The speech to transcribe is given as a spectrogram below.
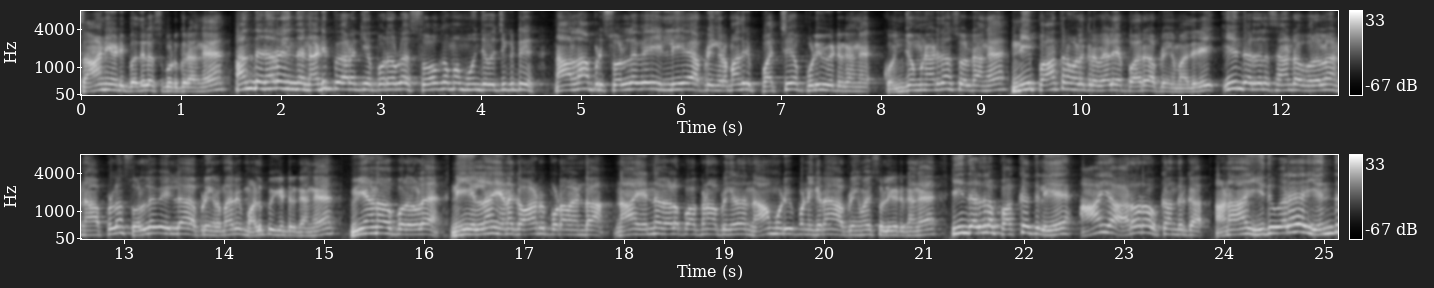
சாணி அடி பதில கொடுக்குறாங்க. அந்த நேரம் இந்த நடிப்பு இறக்கிய பொறுத்தவரை சோகமா மூஞ்ச வச்சுக்கிட்டு நான்லாம் அப்படி சொல்லவே இல்லையே அப்படிங்கிற மாதிரி பச்சையா புளி விட்டுருக்காங்க. கொஞ்சம் முன்னாடி தான் சொல்றாங்க நீ பாத்திரம் வளர்க்குற வேலையை பாரு அப்படிங்கிற மாதிரி. இந்த இடத்துல சாண்டா பொறுத்தவரை நான் அப்படிலாம் சொல்லவே இல்லை அப்படிங்கிற மாதிரி மழுப்பிக்கிட்டு இருக்காங்க. வியானாவை பொருளை நீ எல்லாம் எனக்கு ஆர்டர் போட வேண்டாம். நான் என்ன வேலை பார்க்கணும் அப்படிங்கறத நான் முடிவு பண்ணிக்கிறேன் அப்படிங்கிற மாதிரி சொல்லிட்டு இருக்காங்க இந்த இடத்துல பக்கத்திலேயே ஆயா அரோரா உட்கார்ந்துருக்கா. ஆனா இதுவரை எந்த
